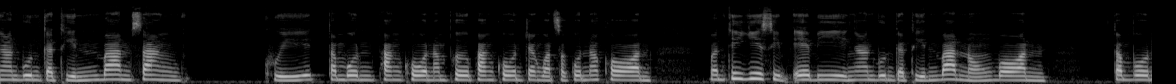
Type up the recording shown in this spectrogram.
งานบุญกระถิน บ้านสร้างขุยตำบลพังโคนอำเภอพังโคน จังหวัดสกลนคร วันที่ 20 AB งานบุญกระถินบ้านหนองบอนตำบล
